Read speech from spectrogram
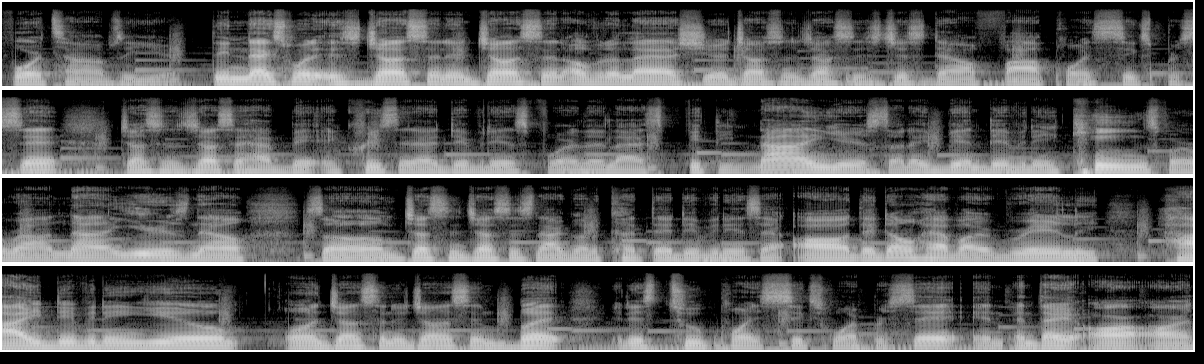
four times a year. The next one is Johnson & Johnson. Over the last year, Johnson & Johnson is just down 5.6%. Johnson & Johnson have been increasing their dividends for the last 59 years. So they've been dividend kings for around nine years now. So um, Johnson & Johnson's not going to cut their dividends at all. They don't have a really high dividend yield on Johnson & Johnson, but it is 2.61% and, and they are our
